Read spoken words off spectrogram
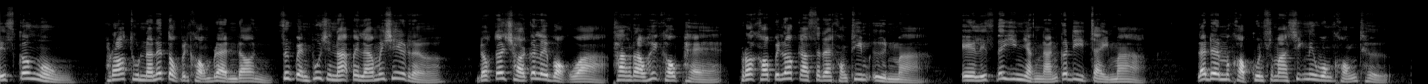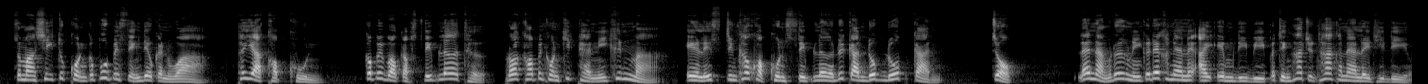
ลิสก็งง เพราะทุนนั้นได้ตกเป็นของแบรนดอน ซึ่งเป็นผู้ชนะไปแล้วไม่ใช่เหรอ ดรชอยก็เลยบอกว่าทางเราให้เขาแพ้ เพราะเขาไปลอกการแสดงของทีมอื่นมา เอลิสได้ยินอย่างนั้นก็ดีใจมาก และเดินมาขอบคุณสมาชิกในวงของเธอ สมาชิกทุกคนก็พูดเป็นเสียงเดียวกันว่า ถ้าอยากขอบคุณ ก็ไปบอกกับสติปเลอร์เถอะ เพราะเขาเป็นคนคิดแผนนี้ขึ้นมา เอลิสจึงเข้าขอบคุณสติปเลอร์ด้วยการดบดบๆกัน จบ และหนังเรื่องนี้ก็ได้คะแนนใน IMDb ไปถึง 5.5 คะแนนเลยทีเดียว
